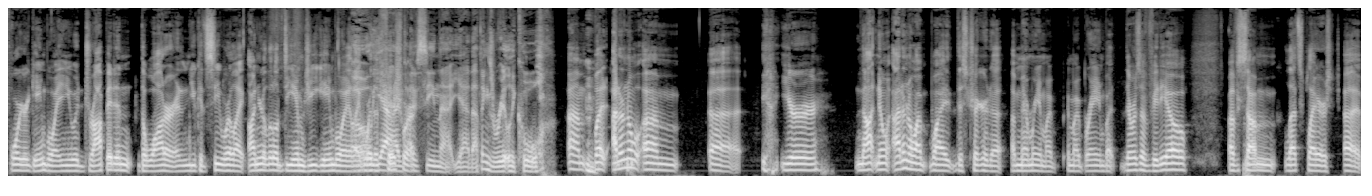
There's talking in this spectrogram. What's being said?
for your Game Boy, and you would drop it in the water, and you could see where like on your little DMG Game Boy, like where the Oh, yeah, fish I've, were. I've seen that. Yeah, that thing's really cool. Um, Hmm. but I don't know. Um, uh, your not know I don't know why, why this triggered a, a memory in my in my brain, but there was a video of some let's players uh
